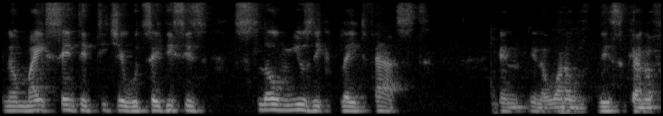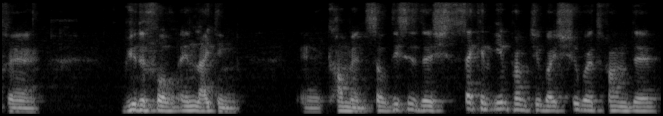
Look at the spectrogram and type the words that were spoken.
you know, my sainted teacher would say this is slow music played fast, and you know one of these kind of uh, beautiful, enlightening uh, comments. So this is the second impromptu by Schubert from the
